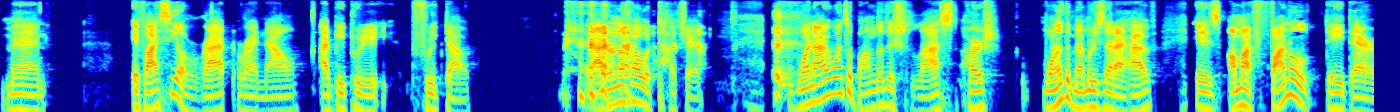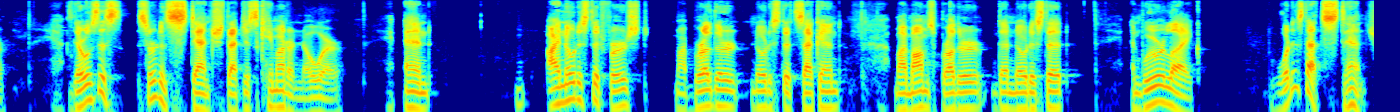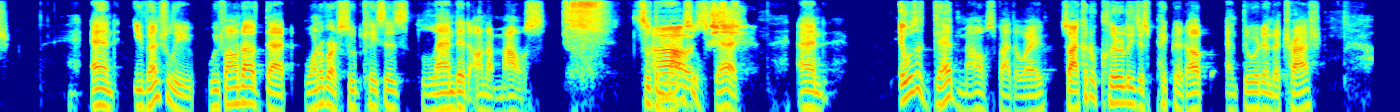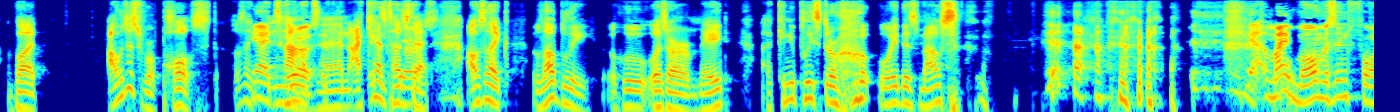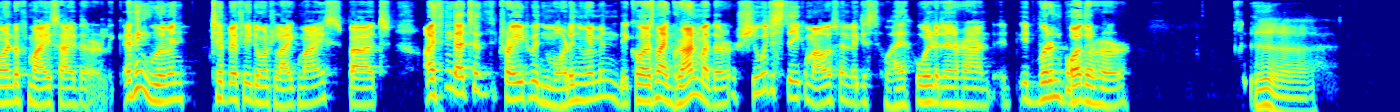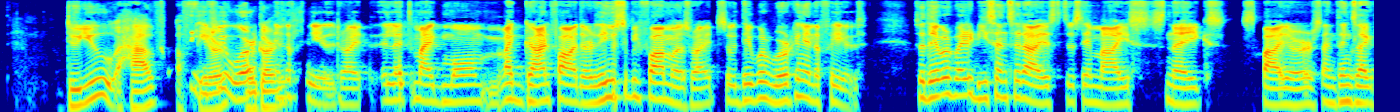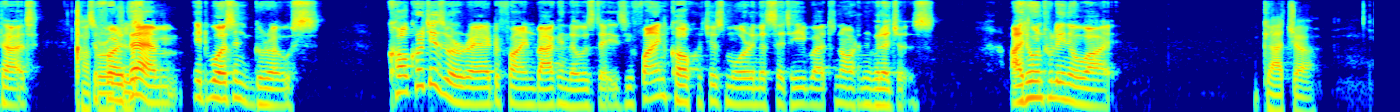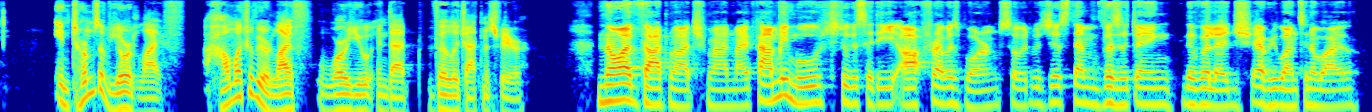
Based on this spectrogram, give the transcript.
man if i see a rat right now i'd be pretty freaked out i don't know if i would touch it when i went to bangladesh last harsh one of the memories that i have is on my final day there there was this certain stench that just came out of nowhere. And i noticed it first my brother noticed it second my mom's brother then noticed it. And we were like what is that stench? And eventually we found out that one of our suitcases landed on a mouse. So the mouse was dead. And it was a dead mouse by the way. So i could have clearly just picked it up and threw it in the trash. But i was just repulsed i was like Yeah, it's nah, gross. Man i can't It's touch that i was like lovely who was our maid uh, can you please throw away this mouse yeah, my mom isn't fond of mice either. Like, I think women typically don't like mice, but I think that's a trait with modern women because my grandmother, she would just take a mouse and like just hold it in her hand. It, it wouldn't bother her. Ugh. Do you have a fear if you work regarding in the field, right? Let my mom, my grandfather, they used to be farmers, right? So they were working in the field. So they were very desensitized to say mice, snakes, spiders, and things like that. So for them, it wasn't gross. Cockroaches were rare to find back in those days. You find cockroaches more in the city, but not in villages. I don't really know why. Gotcha. In terms of your life, how much of your life were you in that village atmosphere? Not that much, man. My family moved to the city after I was born, so it was just them visiting the village every once in a while.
